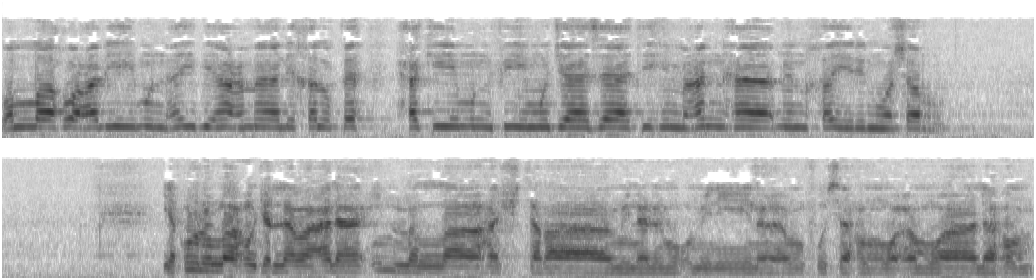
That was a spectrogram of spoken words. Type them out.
والله عليم أي بأعمال خلقه حكيم في مجازاتهم عنها من خير وشر. يقول الله جل وعلا إن الله اشترى من المؤمنين أنفسهم وأموالهم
